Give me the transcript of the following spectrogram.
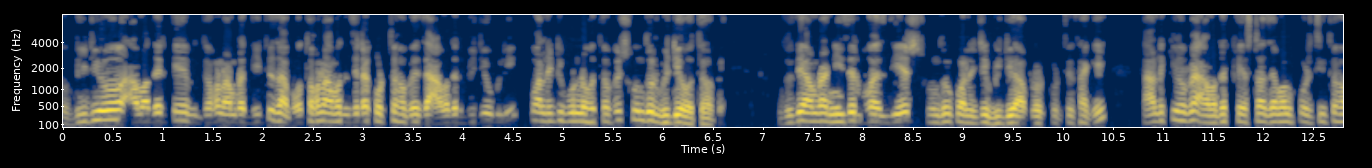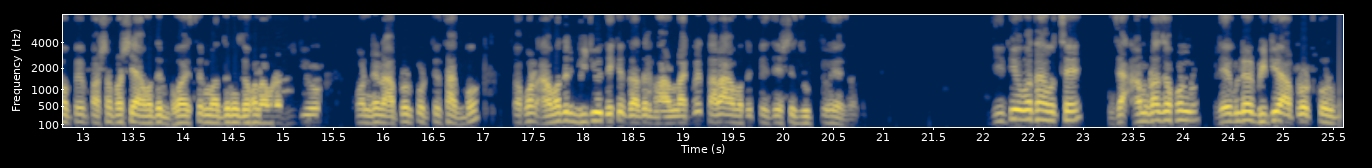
তো ভিডিও আমাদেরকে যখন আমরা দিতে যাব, তখন আমাদের যেটা করতে হবে যে আমাদের ভিডিওগুলি কোয়ালিটিপূর্ণ হতে হবে, সুন্দর ভিডিও হতে হবে। যদি আমরা নিজের ভয়েস দিয়ে সুন্দর কোয়ালিটির ভিডিও আপলোড করতে থাকি, তাহলে কি হবে? আমাদের ফেসটা যেমন পরিচিত হবে, পাশাপাশি আমাদের ভয়েসের মাধ্যমে যখন আমরা ভিডিও কন্টেন্ট আপলোড করতে থাকব, তখন আমাদের ভিডিও দেখে যাদের ভালো লাগবে, তারা আমাদের পেজে এসে যুক্ত হয়ে যাবে। দ্বিতীয় কথা হচ্ছে যে আমরা যখন রেগুলার ভিডিও আপলোড করব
